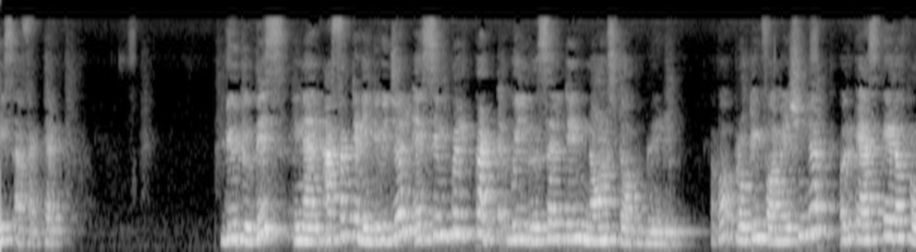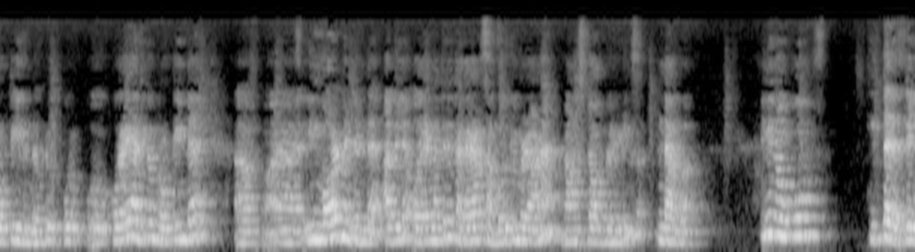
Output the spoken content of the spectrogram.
is affected due to this, in an affected individual a simple cut will result in non stop bleeding. അപ്പോൾ പ്രോട്ടീൻ ഫോർമേഷന്റെ ഒരു കാസ്കേഡ് ഓഫ് പ്രോട്ടീൻ ഉണ്ട്. ഒരു കുറേ അധികം പ്രോട്ടീന്റെ ഇൻവോൾവ്മെന്റ് ഉണ്ട്. അതിൽ ഒരെണ്ണത്തിന് തകരാറ് സംഭവിക്കുമ്പോഴാണ് നോൺ സ്റ്റോപ്പ് ബ്ലീഡിങ്സ് ഉണ്ടാവുക. ഇനി നോക്കൂ ഇത്തരത്തിൽ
